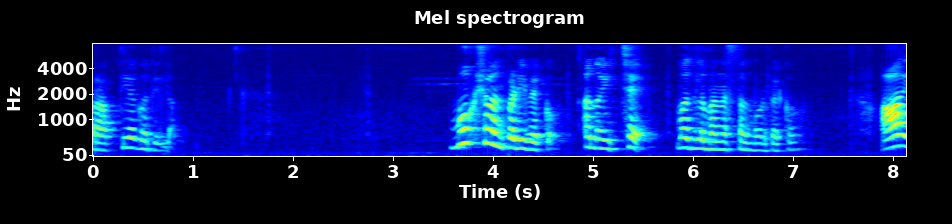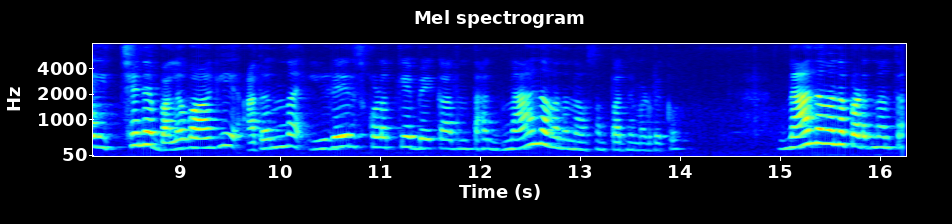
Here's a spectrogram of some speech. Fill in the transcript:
ಪ್ರಾಪ್ತಿಯಾಗೋದಿಲ್ಲ. ಮೋಕ್ಷವನ್ನು ಪಡಿಬೇಕು ಅನ್ನೋ ಇಚ್ಛೆ ಮೊದಲು ಮನಸ್ಸಲ್ಲಿ ಮೂಡಬೇಕು. ಆ ಇಚ್ಛೆನೇ ಬಲವಾಗಿ ಅದನ್ನು ಈಡೇರಿಸ್ಕೊಳ್ಳೋಕ್ಕೆ ಬೇಕಾದಂತಹ ಜ್ಞಾನವನ್ನು ನಾವು ಸಂಪಾದನೆ ಮಾಡಬೇಕು. ಜ್ಞಾನವನ್ನು ಪಡೆದ ನಂತರ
